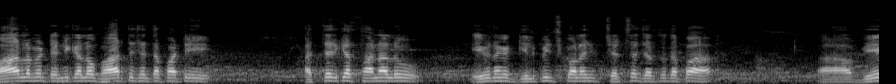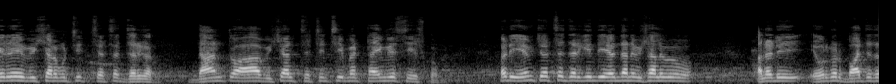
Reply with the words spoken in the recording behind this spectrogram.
పార్లమెంట్ ఎన్నికల్లో భారతీయ జనతా పార్టీ అత్యధిక స్థానాలు ఏ విధంగా గెలిపించుకోవాలని చర్చ జరుగుతుంది తప్ప వేరే విషయాల గురించి చర్చ జరగదు. దాంతో ఆ విషయాలు చర్చించి మేము టైం వేస్ట్ చేసుకోము. బట్ ఏం చర్చ జరిగింది ఏమిదన్న విషయాలు ఆల్రెడీ ఎవరికొరు బాధ్యత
